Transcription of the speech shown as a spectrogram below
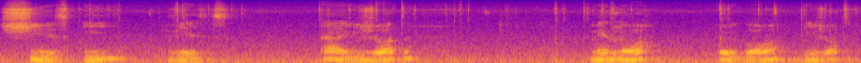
X i vezes a j menor ou igual a bj.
